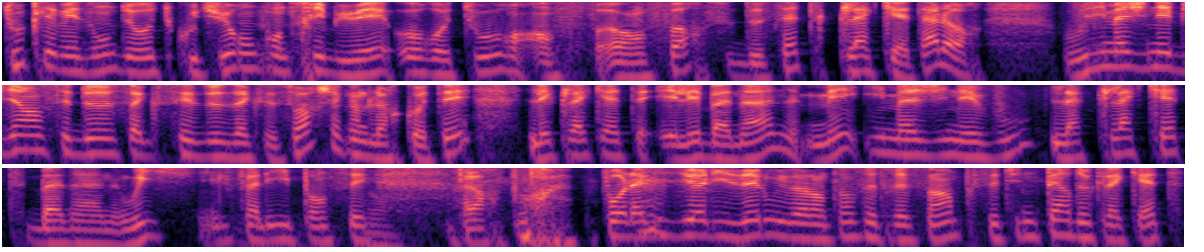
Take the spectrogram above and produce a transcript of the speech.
Toutes les maisons de haute couture ont contribué au retour en, force de cette claquette. Alors, vous imaginez bien ces deux, ces deux accessoires, chacun de leur côté, les claquettes et les bananes, mais imaginez-vous la claquette banane? Oui, il fallait y penser. Alors pour, pour la visualiser, Louis Valentin, c'est très simple. C'est une paire de claquettes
